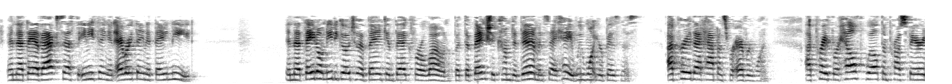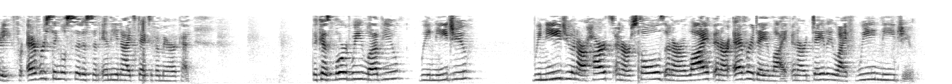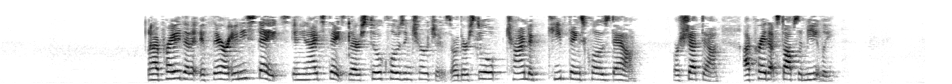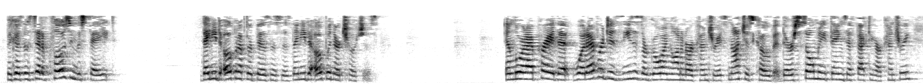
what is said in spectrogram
and that they have access to anything and everything that they need. And that they don't need to go to a bank and beg for a loan, but the bank should come to them and say, hey, we want your business. I pray that happens for everyone. I pray for health, wealth, and prosperity for every single citizen in the United States of America. Because, Lord, we love you. We need you. We need you in our hearts and our souls and our life and our everyday life and our daily life. We need you. And I pray that if there are any states in the United States that are still closing churches or they're still trying to keep things closed down or shut down, I pray that stops immediately. Because instead of closing the state, they need to open up their businesses. They need to open their churches. And Lord, I pray that whatever diseases are going on in our country, it's not just COVID. There are so many things affecting our country.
